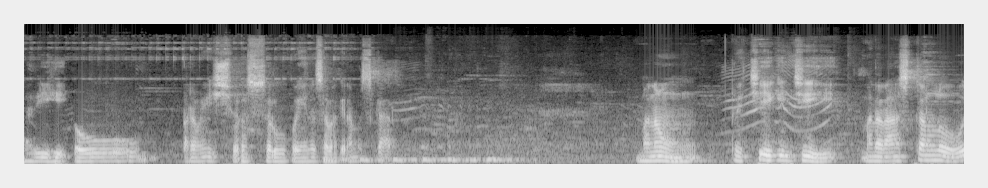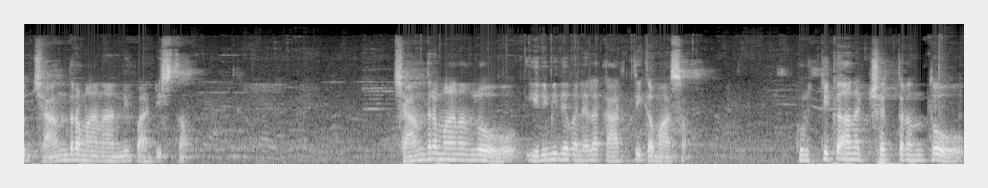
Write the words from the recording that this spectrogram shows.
హరి ఓం పరమేశ్వర స్వరూపైన సభకి నమస్కారం. మనం ప్రత్యేకించి మన రాష్ట్రంలో చాంద్రమానాన్ని పాటిస్తాం. చాంద్రమానంలో ఎనిమిదవ నెల కార్తీక మాసం. కృత్తికా నక్షత్రంతో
